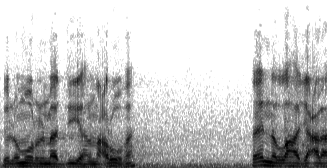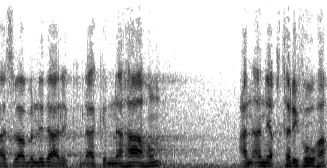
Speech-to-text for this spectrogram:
في الأمور المادية المعروفة فإن الله جعل أسبابا لذلك لكن نهاهم عن أن يقترفوها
